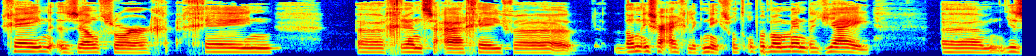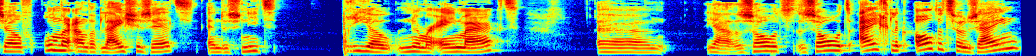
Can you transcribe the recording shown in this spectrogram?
geen zelfzorg, geen uh, grenzen aangeven, dan is er eigenlijk niks. Want op het moment dat jij uh, jezelf onderaan dat lijstje zet en dus niet prio nummer 1 maakt, uh, ja, zal het, zal het eigenlijk altijd zo zijn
